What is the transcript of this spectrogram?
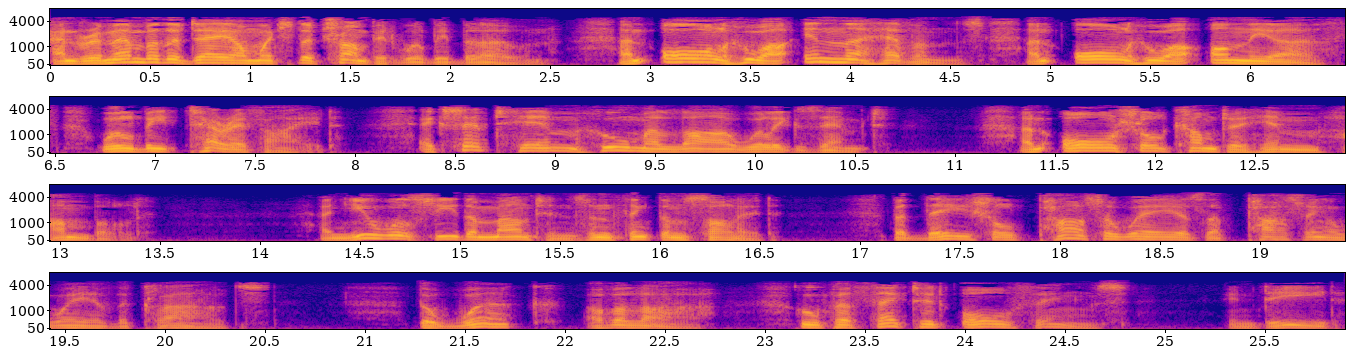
And remember the day on which the trumpet will be blown, and all who are in the heavens, and all who are on the earth, will be terrified, except him whom Allah will exempt, and all shall come to him humbled. And you will see the mountains and think them solid, but they shall pass away as the passing away of the clouds. The work of Allah, who perfected all things. Indeed,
